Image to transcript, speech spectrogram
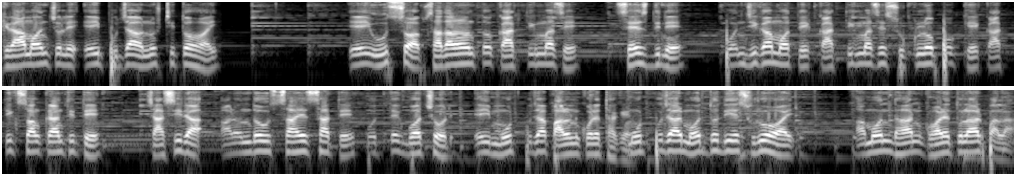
গ্রাম অঞ্চলে এই পূজা অনুষ্ঠিত হয়। এই উৎসব সাধারণত কার্তিক মাসে, শেষ দিনে পঞ্জিকা মতে কার্তিক মাসের শুক্লপক্ষে কার্তিক সংক্রান্তিতে চাষিরা আনন্দ উৎসাহের সাথে প্রত্যেক বছর এই মুট পূজা পালন করে থাকে মুট পূজার মধ্য দিয়ে শুরু হয় আমন ধান ঘরে তোলার পালা।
